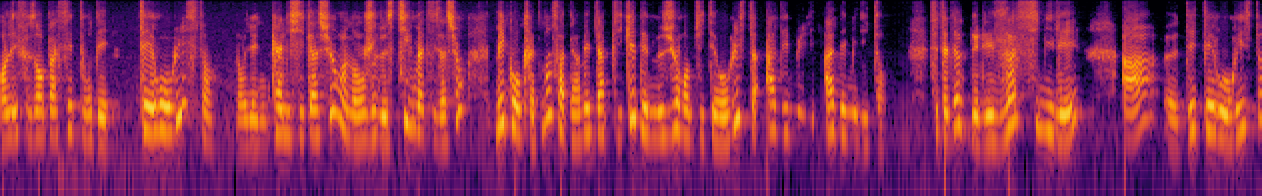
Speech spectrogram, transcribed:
en les faisant passer pour des terroristes. Alors il y a une qualification, un enjeu de stigmatisation, mais concrètement, ça permet d'appliquer des mesures antiterroristes à des, militants. C'est-à-dire de les assimiler à euh, des terroristes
